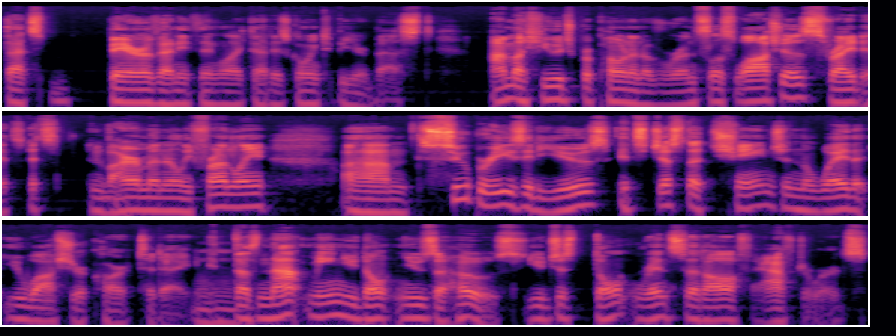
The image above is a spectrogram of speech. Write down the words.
that's bare of anything like that is going to be your best. I'm a huge proponent of rinseless washes, right? It's it's environmentally friendly, um, super easy to use. It's just a change in the way that you wash your car today. It does not mean you don't use a hose. You just don't rinse it off afterwards.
